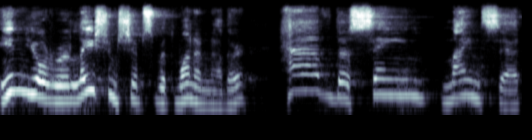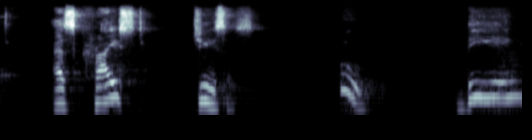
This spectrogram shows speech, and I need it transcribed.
In your relationships with one another, have the same mindset as Christ Jesus, who, being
